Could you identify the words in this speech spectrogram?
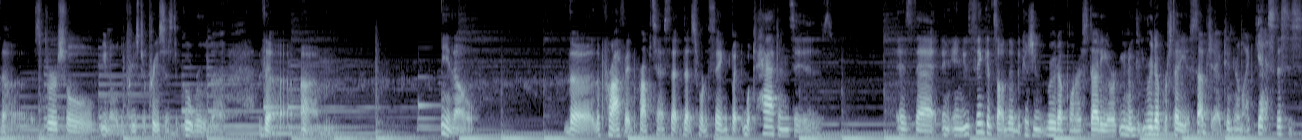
the spiritual you know the priest or priestess the guru the the um you know the the prophet prophetess that that sort of thing. But what happens is is that and, and you think it's all good because you read up on or study or you know you read up or study a subject and you're like yes this is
